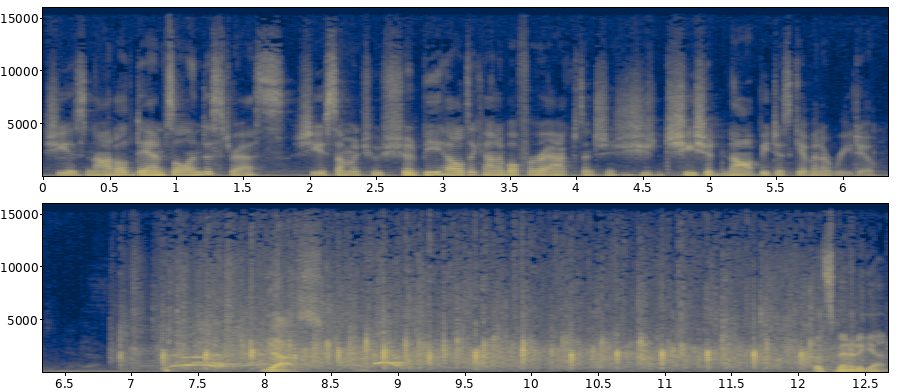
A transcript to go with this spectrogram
She is not a damsel in distress. She is someone who should be held accountable for her actions, and she should, she should not be just given a redo. Yes. Let's spin it again.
